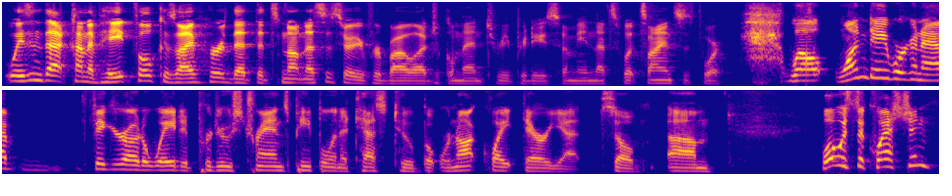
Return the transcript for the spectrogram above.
Well, isn't that kind of hateful? Because I've heard that that's not necessary for biological men to reproduce. I mean, that's what science is for. Well, one day we're going to have figure out a way to produce trans people in a test tube, but we're not quite there yet. So, um, what was the question?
